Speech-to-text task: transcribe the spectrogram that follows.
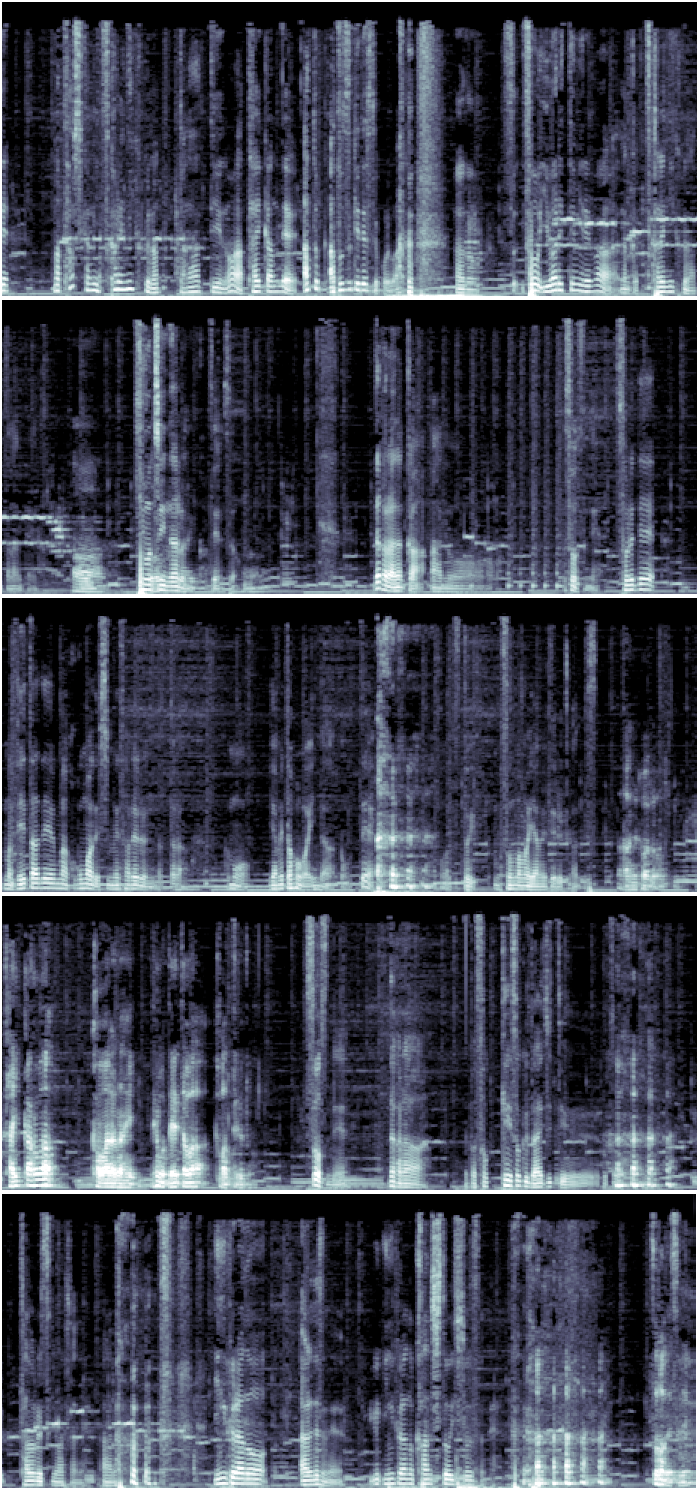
で、まあ確かに疲れにくくなったなっていうのは体感で、後、後付けですよ、これは。あの、そそう言われてみれば、なんか疲れにくくなったな、みたいなああ。気持ちになるってんですよ。だからなんか、あのそうですね。それで、まあデータで、まあここまで示されるんだったら、もうやめた方がいいんだなと思って、ずっと、そのままやめてるって感じです。なるほど。体感は変わらない。でもデータは変わってると。そうですね。だから、やっぱ測計測大事っていうことに たどり着きましたね。あの、インフラの、あれですね、インフラの監視と一緒ですよね。そうですね。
